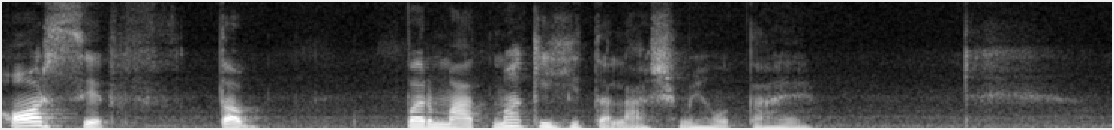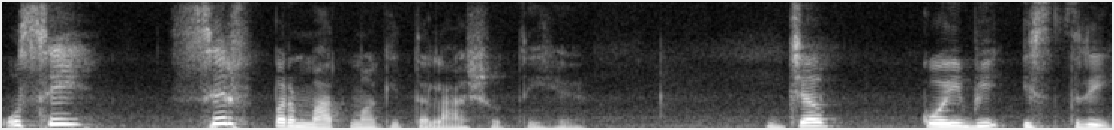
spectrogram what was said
और सिर्फ़ तब परमात्मा की ही तलाश में होता है। उसे सिर्फ़ परमात्मा की तलाश होती है। जब कोई भी स्त्री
